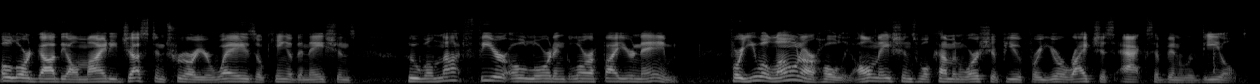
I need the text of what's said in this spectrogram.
O Lord God the Almighty. Just and true are your ways, O King of the nations, who will not fear, O Lord, and glorify your name. For you alone are holy. All nations will come and worship you, for your righteous acts have been revealed.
